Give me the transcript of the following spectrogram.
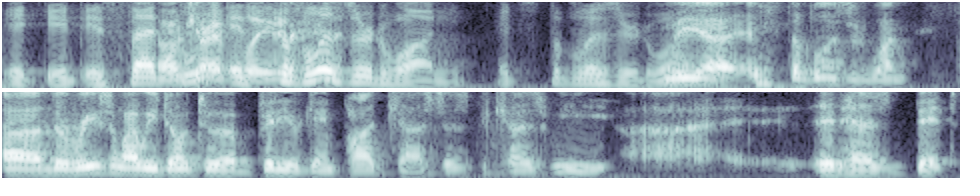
It, it it's that Okay, bli- I it's played the it. Blizzard one. It's the Blizzard one. Yeah, it's the Blizzard one. Uh, the reason why we don't do a video game podcast is because we uh, it has bit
